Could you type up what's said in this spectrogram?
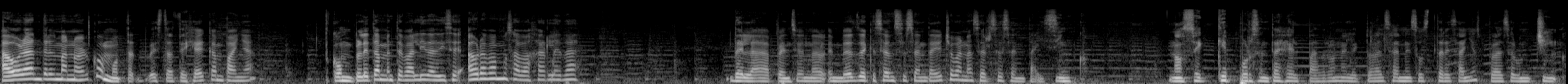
ahora Andrés Manuel, como estrategia de campaña completamente válida, dice, ahora vamos a bajar la edad de la pensión. En vez de que sean 68, van a ser 65. No sé qué porcentaje del padrón electoral sean esos tres años, pero va a ser un chingo.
